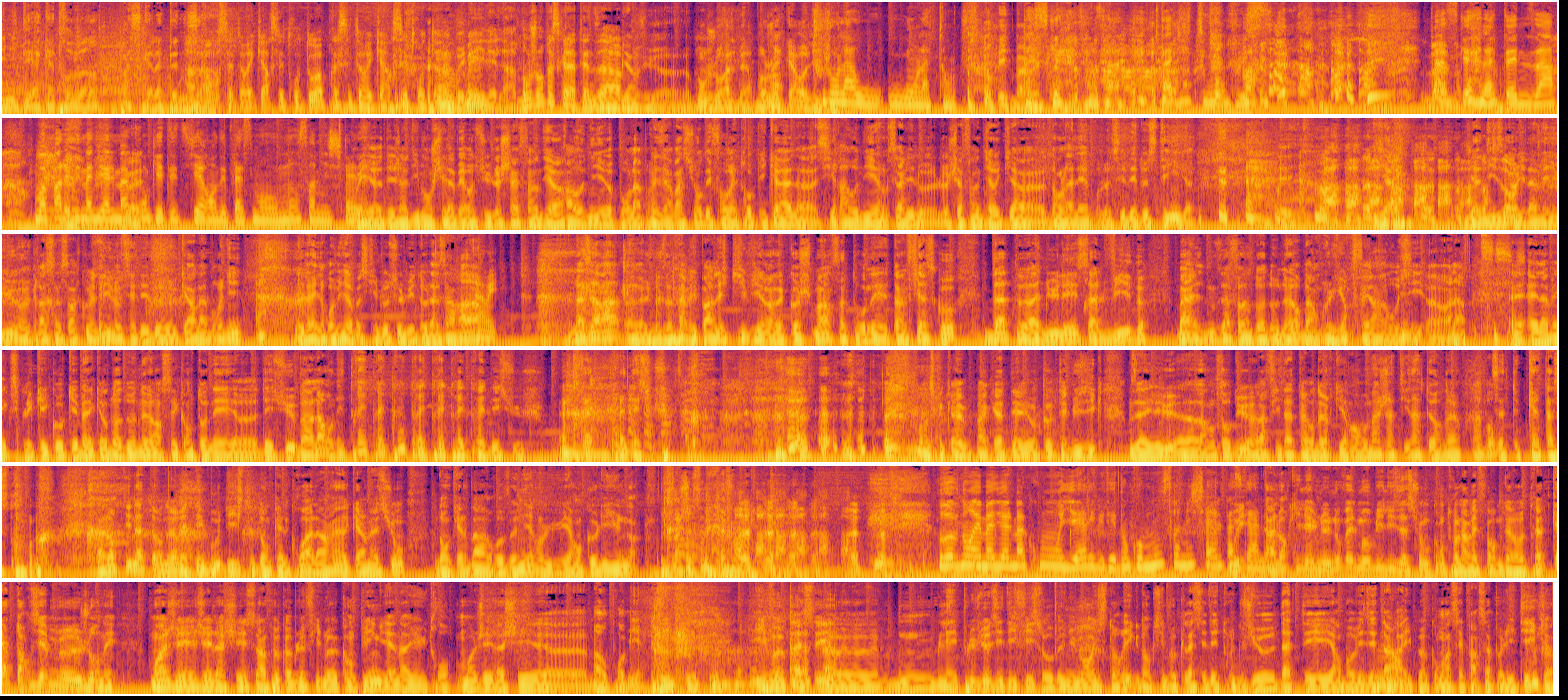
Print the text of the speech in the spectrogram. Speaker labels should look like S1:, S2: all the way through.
S1: Limité à 80, Pascal Atenza.
S2: Avant 7h15, c'est trop tôt. Après 7h15, c'est trop tard. mais il est là. Bonjour Pascal Atenza.
S3: Bien vu. euh, bonjour Albert. Bonjour
S4: Ouais,
S3: Caroline.
S4: Toujours là où, où on l'attend.
S3: oui, bah oui.
S4: Pascal Atenza. Pas du tout en plus. Pascal Atenza. On va parler d'Emmanuel Macron
S2: Ouais.
S4: qui était hier en déplacement au Mont-Saint-Michel.
S3: Oui, euh, déjà dimanche, il avait reçu le chef indien Raoni euh, pour la préservation des forêts tropicales. Si Raoni, vous savez, le, le chef indien qui a dans la lèvre le CD de Sting. Et il, y a, il y a dix ans, il avait eu, euh, grâce à Sarkozy, le CD de Carla Bruni. Et là, il revient parce qu'il veut celui de Lazara.
S4: Ah oui.
S3: Lazara, euh, je vous en avais parlé, qui vient un cauchemar. Sa tournée est un fiasco. Date euh, annulée, salle vide. Bah, elle nous a fait un doigt d'honneur. Ben, on lui en fait un aussi. euh, voilà. Elle, elle avait expliqué qu'au Québec, un doigt d'honneur, c'est quand on est déçu. Bah là, on est très, très, très, très, très, très, très déçu. Très, très déçu. on n'est quand même pas gâté au côté musique. Vous avez euh, entendu euh, Affida Turner qui rend hommage à Tina Turner.
S2: Ah bon?
S3: Cette catastrophe. Alors Tina Turner était bouddhiste, donc elle croit à la réincarnation, donc elle va revenir lui en coller une. Bah.
S4: Revenons à Emmanuel Macron. Hier, il était donc au Mont-Saint-Michel, Pascal.
S3: Oui, alors qu'il y a une nouvelle mobilisation contre la réforme des retraites, 14e euh, journée. Moi, j'ai lâché. C'est un peu comme le film Camping. Il y en a eu trop. Moi, j'ai lâché euh, bah, au premier. il veut classer euh, les plus vieux édifices au monument historique. Donc, s'il veut classer des trucs vieux, datés et en mauvais état, bah, il peut commencer par sa politique.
